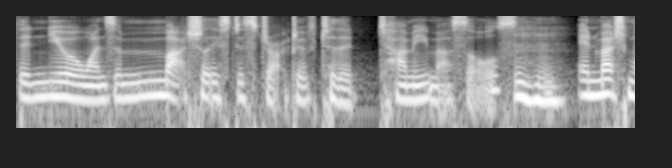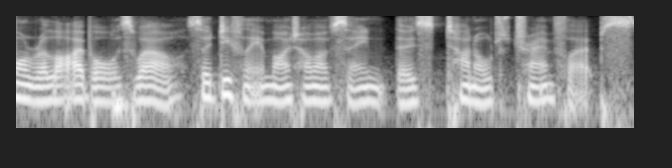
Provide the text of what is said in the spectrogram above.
the newer ones are much less destructive to the tummy muscles mm-hmm. and much more reliable as well. So definitely in my time, I've seen those tunneled tram flaps.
